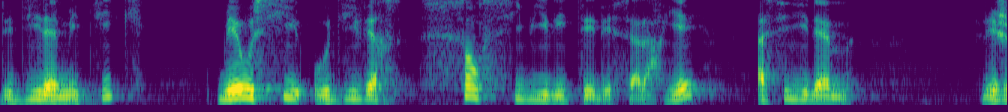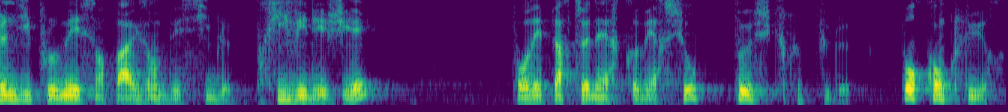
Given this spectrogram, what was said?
des dilemmes éthiques mais aussi aux diverses sensibilités des salariés à ces dilemmes. Les jeunes diplômés sont par exemple des cibles privilégiées pour des partenaires commerciaux peu scrupuleux. Pour conclure,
